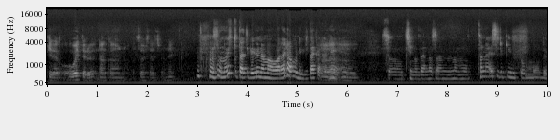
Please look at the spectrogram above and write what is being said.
聞いた覚えてる？なんかあのそういう人たちのね。その人たちが言うのはまあ笑いはぶりだからね、うんうん。そのうちの旦那さんのもう唱えする気にともうで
